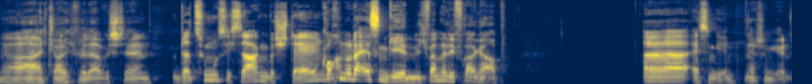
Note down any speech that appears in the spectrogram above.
Ja, ich glaube, ich will da bestellen. dazu muss ich sagen, bestellen. Kochen oder essen gehen? Ich wandle die Frage ab. Äh, essen gehen. Ja, schon gehen.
